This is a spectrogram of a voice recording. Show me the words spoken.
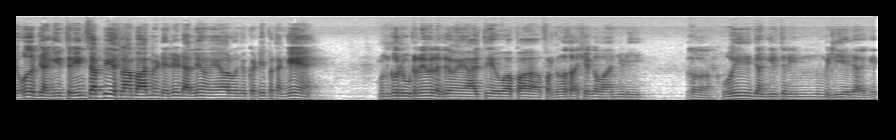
तो उधर जहांगीर तरीन साहब भी इस्लामाबाद में डेरे डाले हुए हैं और वो जो कटी पतंगे हैं उनको लूटने में लगे हुए हैं। आज तो वो आपा फरदौस आशिक अवान जड़ी। हाँ। वही जहांगीर तरीन मिली है जाके।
